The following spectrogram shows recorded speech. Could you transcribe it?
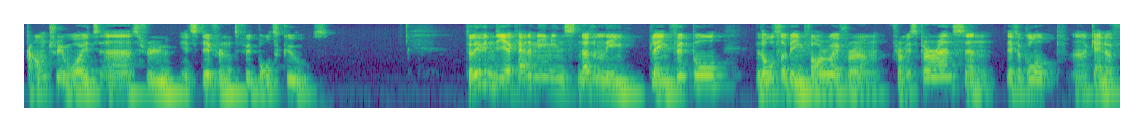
countrywide uh, through its different football schools. To live in the academy means not only playing football, but also being far away from, from his parents. And if a club uh, kind of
